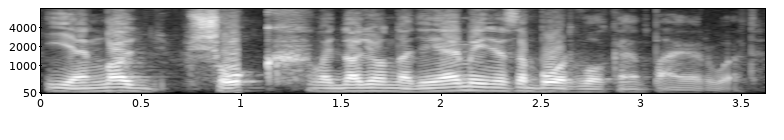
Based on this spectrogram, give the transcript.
ilyen nagy sok, vagy nagyon nagy élmény, az a Boardwalk Empire volt.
